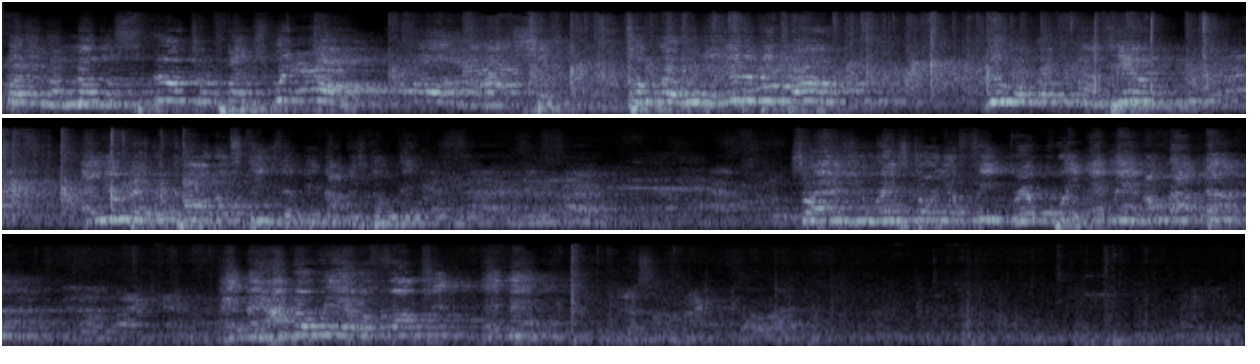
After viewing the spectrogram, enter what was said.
but in another spiritual place with God, oh, to where when the enemy comes, you will recognize him, and you'll be able to call those things that be not as though they. So as you rest on your feet real quick, amen, I'm about done. Amen. I know we had a function, amen.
